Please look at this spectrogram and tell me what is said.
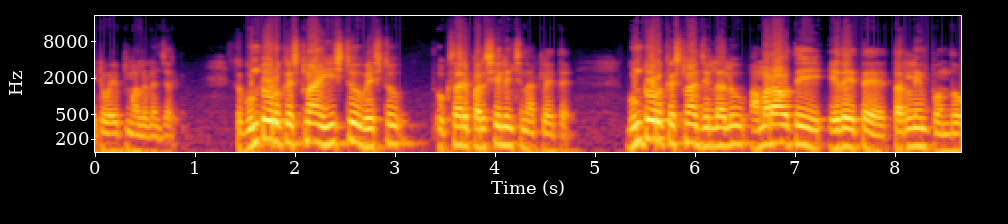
ఇటువైపు మళ్ళడం జరిగింది. ఇక గుంటూరు కృష్ణా ఈస్ట్ వెస్ట్ ఒకసారి పరిశీలించినట్లయితే గుంటూరు కృష్ణా జిల్లాలు అమరావతి ఏదైతే తరలింపు ఉందో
